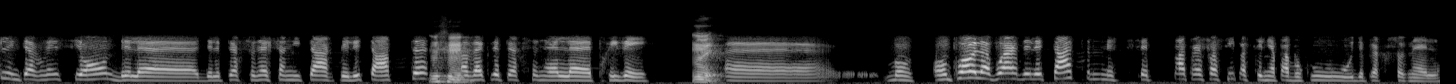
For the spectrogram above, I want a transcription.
l'intervention de personnel sanitaire de l'État mhm. avec le personnel euh, privé. Oui. Euh, bon, on peut l'avoir de l'État, mais c'est pas très facile parce qu'il n'y a pas beaucoup de personnel.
